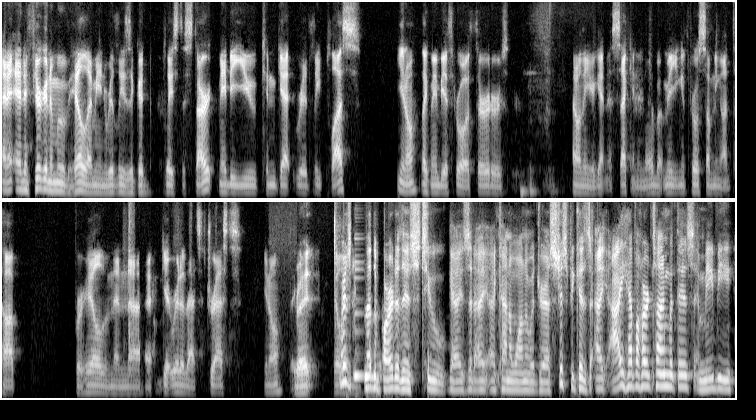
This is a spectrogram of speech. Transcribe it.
And and if you're going to move Hill, I mean Ridley is a good place to start. Maybe you can get Ridley plus, you know, like maybe a throw a third or I don't think you're getting a second in there, but maybe you can throw something on top for Hill and then uh, get rid of that stress, you know. that Right? Hill There's and- another part of this too, guys, that I, I kind of want to address, just because I, I have a hard time with this, and maybe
